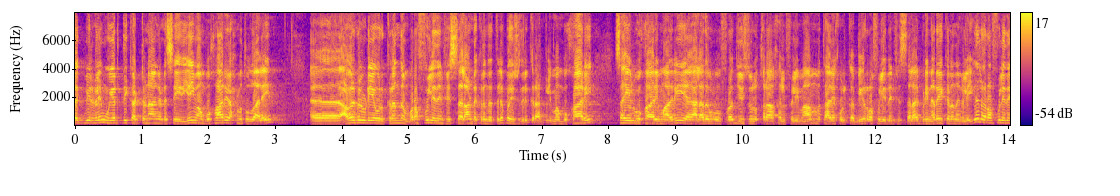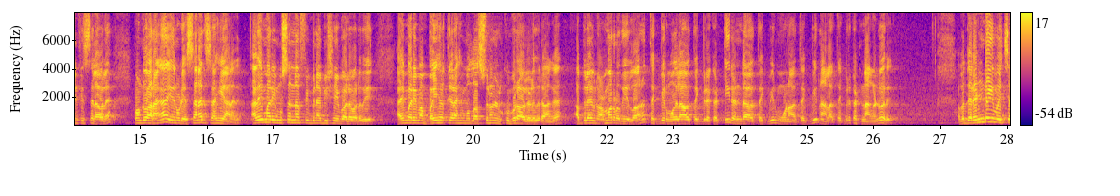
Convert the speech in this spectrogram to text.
தக்பீர்களையும் உயர்த்தி கட்டினாங்கன்ற செய்தியை இமாம் புகாரி அஹமத்துல்லாலே அவர்களுடைய ஒரு கிரந்தம் ரஃபுல் இதன் ஃபிஸ்ஸலான்ற கிரந்தத்தில் பதிவு செய்திருக்கிறார்கள். இமாம் புகாரி சஹீல் புகாரி மாதிரி அல்லது ஃப்ரஜிசுல் கரா ஹல்ஃபல் இமாம் தாரிஹுல் கபீர் ரஃபுல் இதன் ஃபிஸ்ஸலா இப்படி நிறைய கிரந்தங்கள் இல்லை அதில் ரஃபுல் இதன் ஃபிஸ்ஸலாவில் கொண்டு வராங்க. இதனுடைய சனத் சஹியானது அதே மாதிரி முசன்னஃப் இபின் அபிஷேபாவில் வருது. அதே மாதிரி இமாம் பைஹக் ரஹிமுல்லா சுனல் குபுராவில் எழுதுறாங்க. அப்துல்லா அமர் ரதி இல்லாமல் தக்பீர் முதலாவது தக்பீரை கட்டி ரெண்டாவது தக்பீர் மூணாவது தக்பீர் நாலாவது தக்பீர் கட்டினாங்கன்னு வருது. அப்ப இந்த ரெண்டையும் வச்சு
